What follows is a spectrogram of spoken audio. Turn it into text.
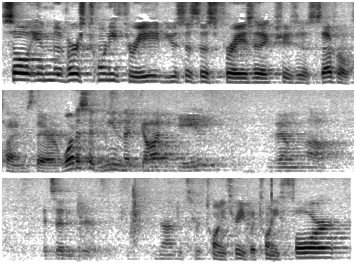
So in verse 23, it uses this phrase, it actually uses several times there. What does it mean that God gave them up? It's in, not in 23, but 24,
